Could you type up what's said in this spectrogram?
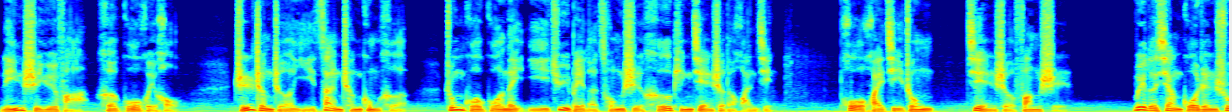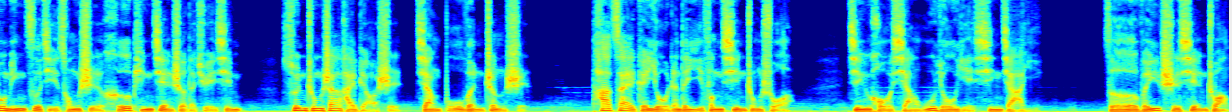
临时约法和国会后，执政者已赞成共和，中国国内已具备了从事和平建设的环境。破坏集中建设方式，为了向国人说明自己从事和平建设的决心，孙中山还表示将不问政事。他在给友人的一封信中说：“今后想无有也新加矣，则维持现状，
